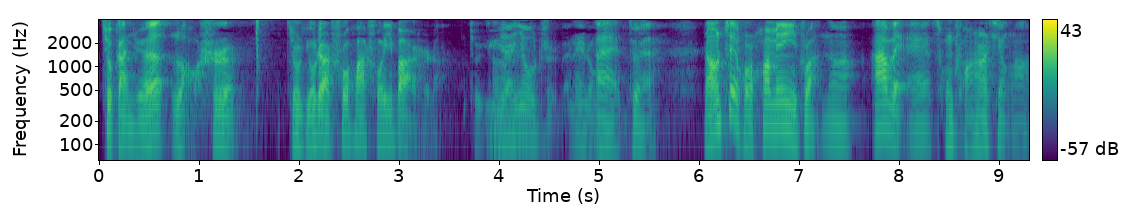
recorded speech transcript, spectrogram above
就感觉老是就是有点说话说一半似的，就欲言又止的那种。哎，对。然后这会儿画面一转呢，阿伟从床上醒了，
